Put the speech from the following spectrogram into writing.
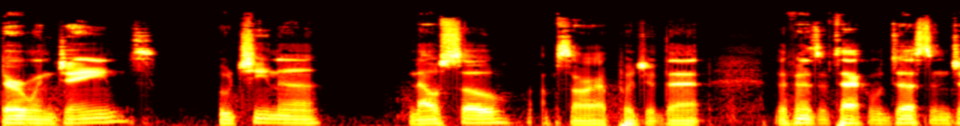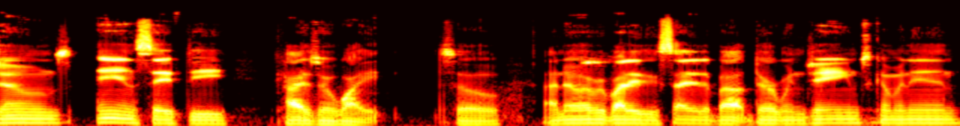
Derwin James, Uchenna Nwosu. I'm sorry I butchered that. Defensive tackle Justin Jones and safety Kyzir White. So I know everybody's excited about Derwin James coming in,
